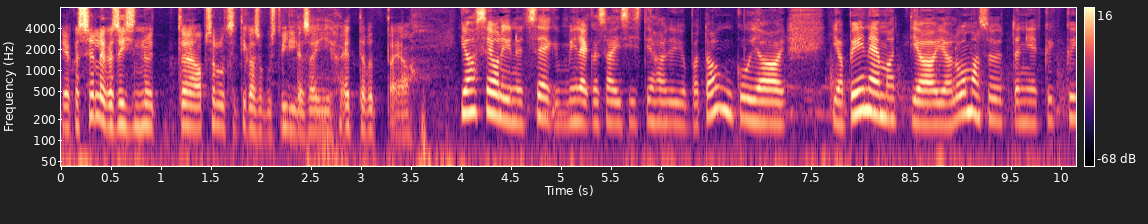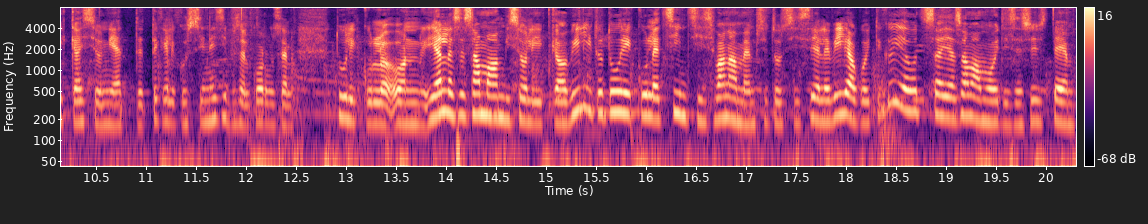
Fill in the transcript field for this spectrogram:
ja kas sellega siis nüüd äh, absoluutselt igasugust vilja sai ette võtta ja? jah, see oli nüüd see, millega sai siis teha juba tangu ja ja peenemat ja, ja loomasööta, nii et kõik, kõiki asju, nii et, et tegelikult siin esimesel korrusel tuulikul on jälle seesama, mis oli ka Vilidu tuulikul, et siin siis vanamemm sidus siis jälle viljakoti kõie otsa ja samamoodi see süsteem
